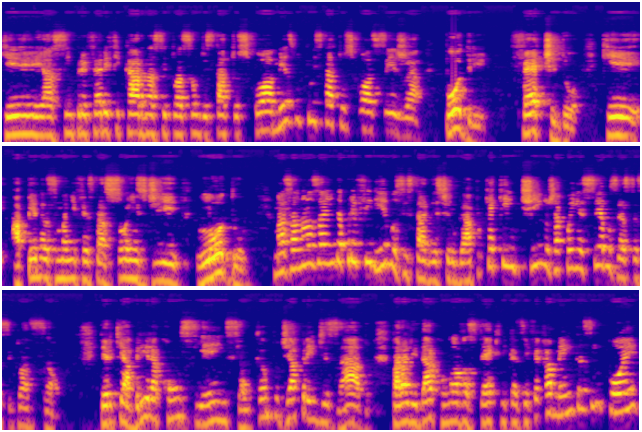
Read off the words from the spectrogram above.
que assim prefere ficar na situação de status quo, mesmo que o status quo seja podre, fétido, que apenas manifestações de lodo, mas a nós ainda preferimos estar neste lugar, porque é quentinho, já conhecemos esta situação ter que abrir a consciência, o campo de aprendizado para lidar com novas técnicas e ferramentas impõe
